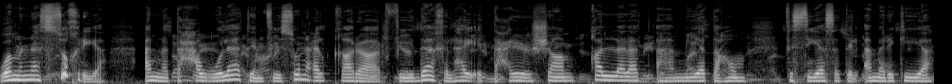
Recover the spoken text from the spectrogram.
ومن السخرية أن تحولات في صنع القرار في داخل هيئة تحرير الشام قللت أهميتهم في السياسة الأمريكية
